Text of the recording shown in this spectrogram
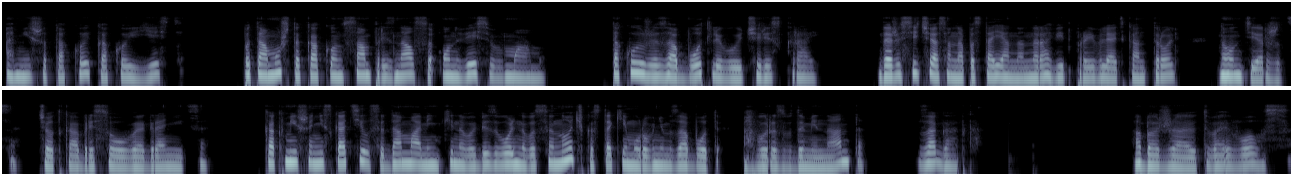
А Миша такой, какой есть. Потому что, как он сам признался, он весь в маму. Такую же заботливую через край. Даже сейчас она постоянно норовит проявлять контроль, но он держится, четко обрисовывая границы. Как Миша не скатился до маменькиного безвольного сыночка с таким уровнем заботы, а вырос в доминанта — загадка. Обожаю твои волосы,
